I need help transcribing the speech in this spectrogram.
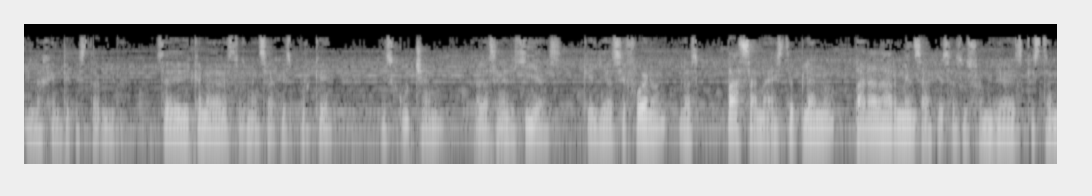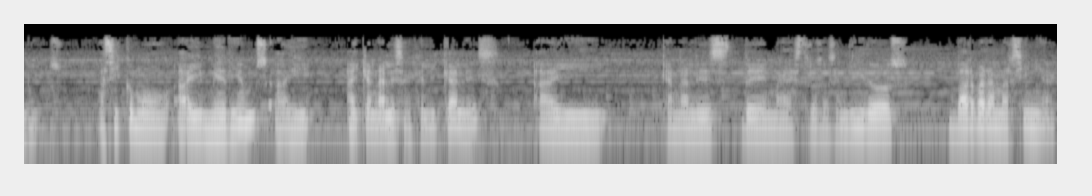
y la gente que está viva. Se dedican a dar estos mensajes porque escuchan a las energías que ya se fueron, las pasan a este plano para dar mensajes a sus familiares que están vivos. Así como hay mediums, hay, canales angelicales, hay canales de maestros ascendidos. Bárbara Marciniak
